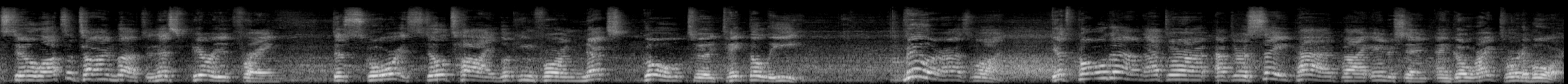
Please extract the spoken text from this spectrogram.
Still lots of time left in this period frame. The score is still tied, looking for a next goal to take the lead. Miller has one. Gets bubbled down after a, after a save pad by Andersen and go right toward the board.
